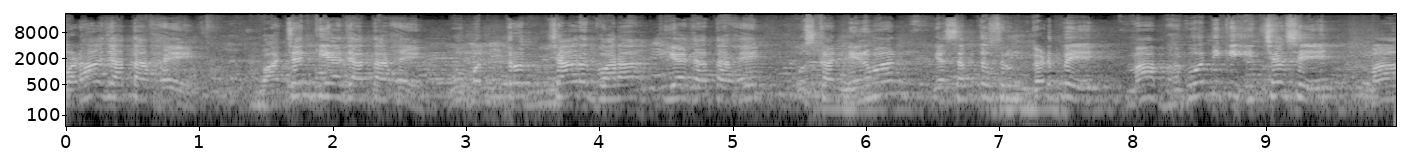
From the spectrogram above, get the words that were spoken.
पढ़ा जाता है, वाचन किया जाता है, वो मंत्रोच्चार द्वारा किया जाता है, उसका निर्माण या सप्तशृंग गढ़ पे माँ भगवती की इच्छा से माँ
